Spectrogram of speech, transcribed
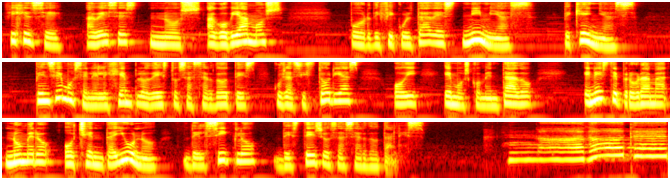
Fíjense, a veces nos agobiamos por dificultades nimias, pequeñas. Pensemos en el ejemplo de estos sacerdotes cuyas historias hoy hemos comentado en este programa número 81 del ciclo Destellos Sacerdotales. Nada te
